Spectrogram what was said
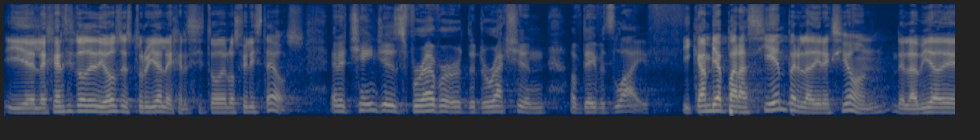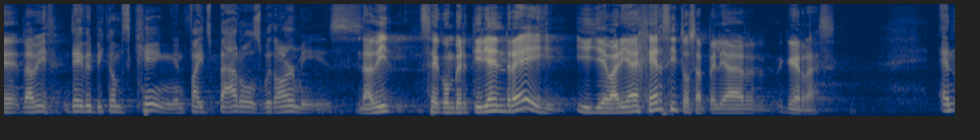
Y el ejército de Dios destruye el ejército de los filisteos. And it changes forever the direction of David's life. Y cambia para siempre la dirección de la vida de David. David becomes king and fights battles with armies. David se convertiría en rey y llevaría ejércitos a pelear guerras. And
